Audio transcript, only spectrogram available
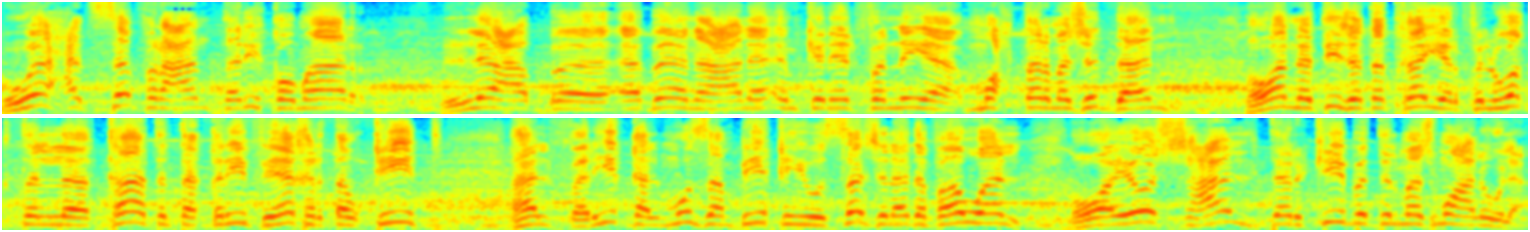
واحد صفر عن طريق عمر لاعب أبانا على إمكانيات فنية محترمة جدا. والنتيجة تتغير في الوقت القاتل تقريبا في آخر توقيت. الفريق الموزمبيقي يسجل هدف أول ويشعل تركيبة المجموعة الأولى.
